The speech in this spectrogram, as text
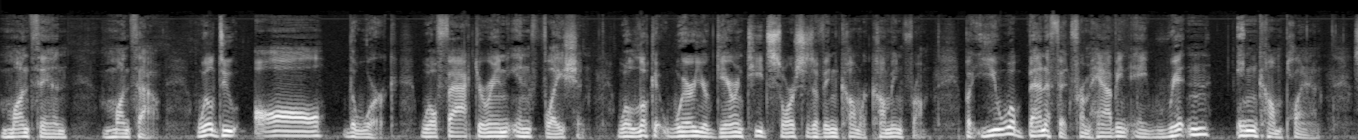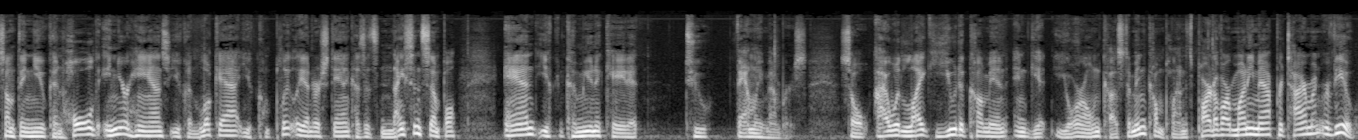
month in, month out. We'll do all the work. We'll factor in inflation. We'll look at where your guaranteed sources of income are coming from. But you will benefit from having a written income plan, something you can hold in your hands, you can look at, you completely understand because it's nice and simple, and you can communicate it family members. So I would like you to come in and get your own custom income plan. It's part of our Money Map retirement review.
